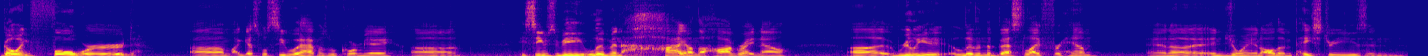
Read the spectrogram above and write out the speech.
going forward, um, I guess we'll see what happens with Cormier. Uh, he seems to be living high on the hog right now, uh, really living the best life for him, and uh, enjoying all them pastries and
